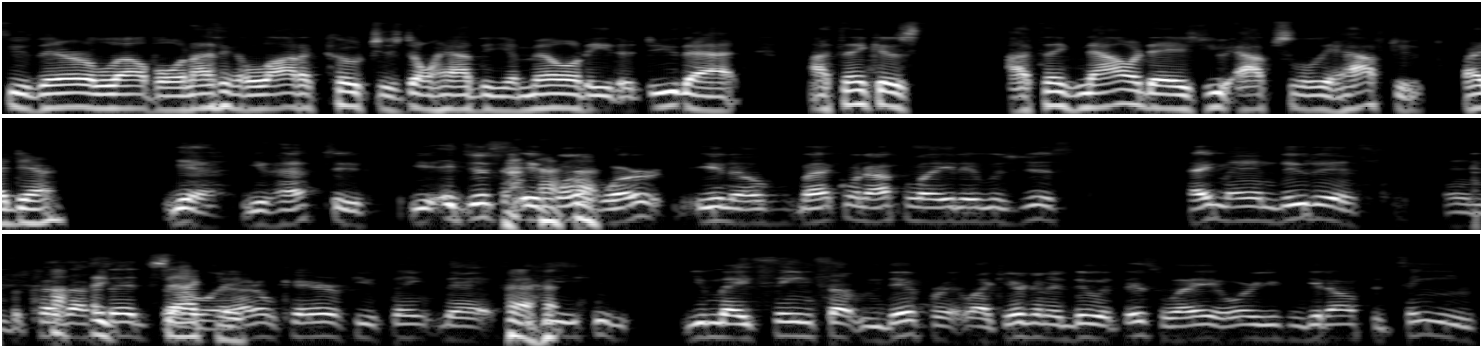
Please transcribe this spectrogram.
to their level. And i think a lot of coaches don't have the ability to do that. I think is i think nowadays you absolutely have to right darren? Yeah you have to. It just it won't work you know. Back when i played it was just hey man do this. And because i said exactly. so and i don't care if you think that you may seen something different like you're going to do it this way or you can get off the team.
